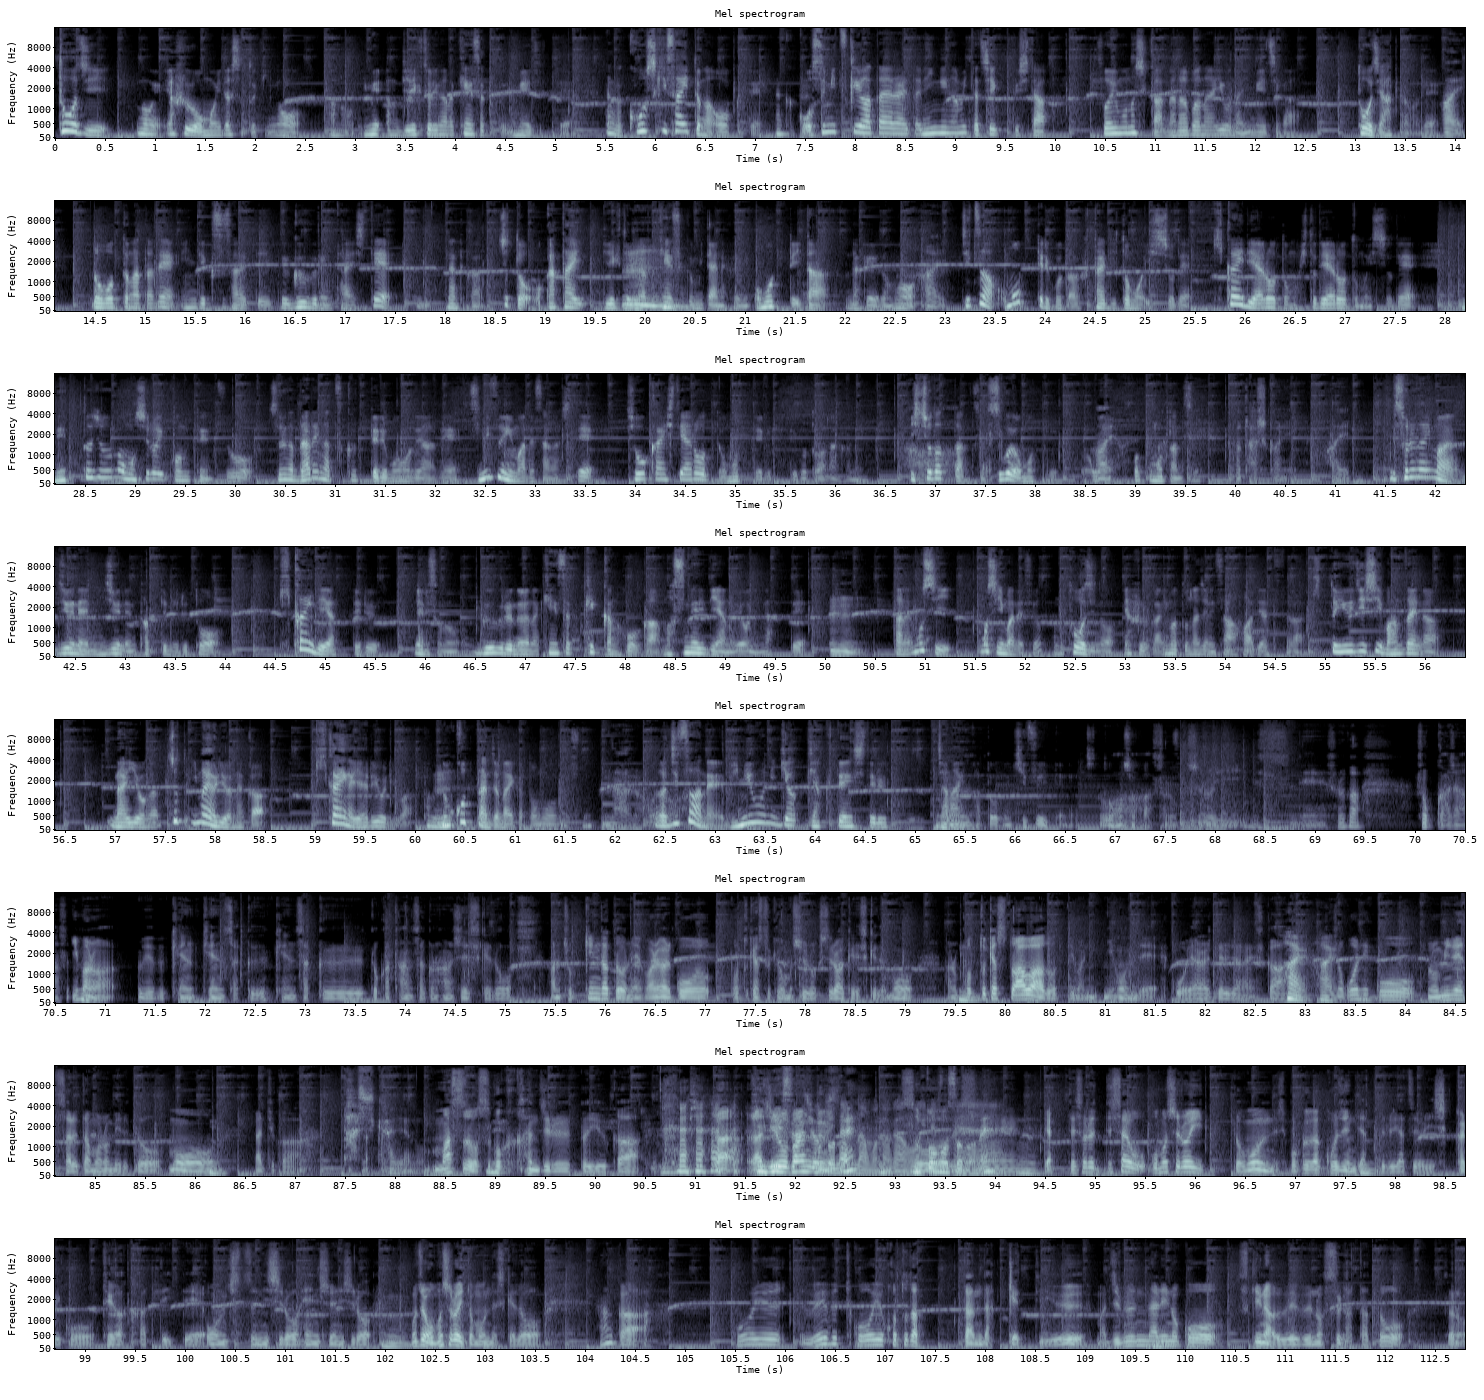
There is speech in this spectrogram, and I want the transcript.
当時の Yahoo を思い出した時の、あの、あのディレクトリ側の検索とイメージって、なんか公式サイトが多くて、なんかこう、お墨付きを与えられた人間が見たチェックした、そういうものしか並ばないようなイメージが当時あったので、はい。ロボット型でインデックスされていく Google に対して、なんていうか、ちょっとお堅いディレクトリラブ検索みたいな風に思っていたんだけれども、はい。実は思ってることは二人とも一緒で、機械でやろうとも人でやろうとも一緒で、ネット上の面白いコンテンツを、それが誰が作ってるものであれ、隅々まで探して、紹介してやろうって思ってるっていうことはなんかね、一緒だったんですよ。すごい思ってる。はい。お思ったんですよ。あ確かに。はい。で、それが今10年、20年経ってみると、機械でやってる、やはりその、Google のような検索結果の方がマスメディアのようになって、うん。あの、もし、もし今ですよ、当時の Yahoo が今と同じようにサーファーでやってたら、きっと UGC 万歳な内容が、ちょっと今よりはなんか、機械がやるよりは多分残ったんじゃないかと思うんですね。なるほど。だ実はね、微妙に逆逆転してるんじゃないかってことに気づいてね、ちょっと面白かったです。面白いですね。それが、そっか、じゃあ、今のはウェブ検検索、検索とか探索の話ですけど、あの直近だとね、我々こう、ポッドキャスト今日も収録してるわけですけども、あの、うん。ポッドキャストアワードって今日本でこうやられてるじゃないですか。はい、はい。そ。こにこう、ノミネートされたものを見ると、もう、うん。なんていうか、確かにあの、マスをすごく感じるというか、ララジオ番組のが日本放送のそうね。いや、で、それ実際面白いと思うんですよ。僕が個人でやってるやつよりしっかりこう手がかかっていて、音質にしろ、編集にしろ、うん。もちろん面白いと思うんですけど、なんか、こういう、ウェブってこういうことだったんだっけっていう、まあ、自分なりのこう、好きなウェブの姿と、その、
